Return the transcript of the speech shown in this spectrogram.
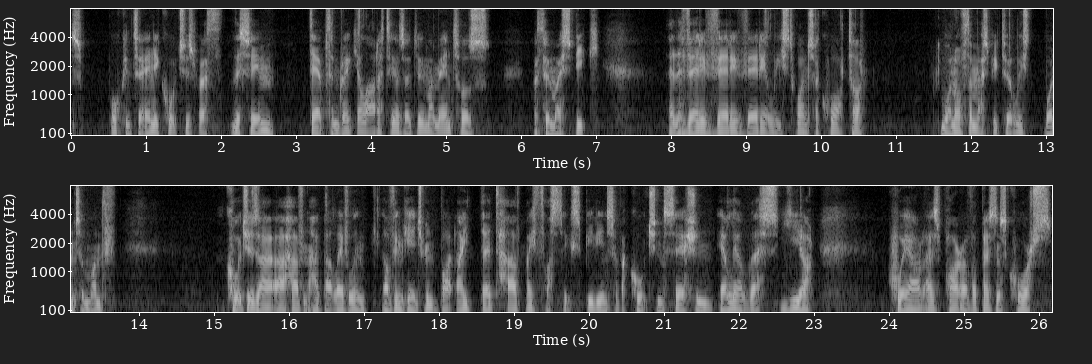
spoken to any coaches with the same depth and regularity as I do my mentors with whom I speak. At the very, very, very least once a quarter. One of them I speak to at least once a month coaches, I, I haven't had that level of engagement, but I did have my first experience of a coaching session earlier this year, where, as part of a business course,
